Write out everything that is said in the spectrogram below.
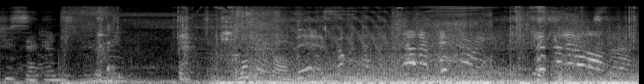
30 seconds. What's this? Another victory! Just a little longer!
